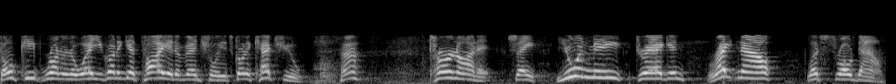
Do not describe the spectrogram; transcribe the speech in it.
Don't keep running away. You're going to get tired eventually. It's going to catch you, huh? Turn on it. Say, "You and me, dragon, right now, let's throw down.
